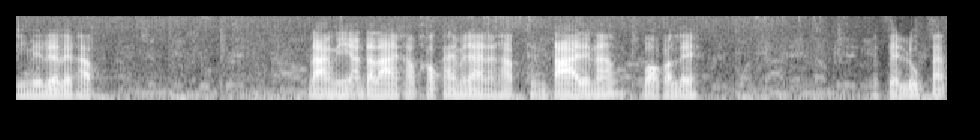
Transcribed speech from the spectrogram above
ยิงเรื่อยๆเลยครับล่างนี้อันตรายครับเข้าใกล้ไม่ได้นะครับ ถึงตายเลยนะ บอกก่อนเลย ดี๋ยวเปลี่ยนลูกแป๊บ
